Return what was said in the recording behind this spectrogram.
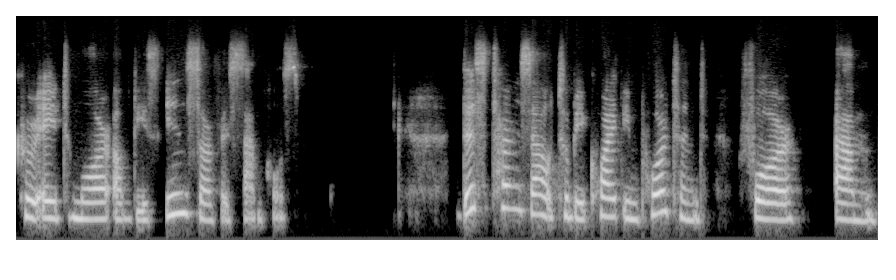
create more of these in surface samples. This turns out to be quite important for um,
